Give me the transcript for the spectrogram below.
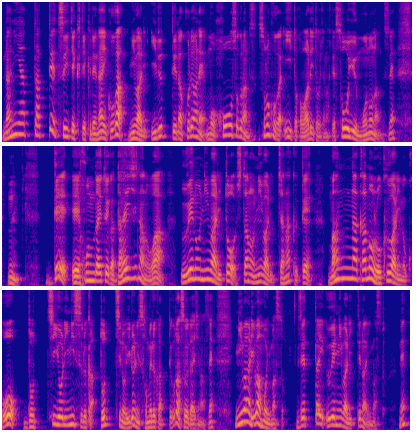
何やったってついてきてくれない子が2割いるっていうのはこれはねもう法則なんです。その子がいいとか悪いとかじゃなくてそういうものなんですね、うん、で、えー本題というか大事なのは上の2割と下の2割じゃなくて真ん中の6割の子をどっち寄りにするかどっちの色に染めるかってことがすごい大事なんですね。2割はもういますと。絶対上2割っていうのはいますと、ね。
